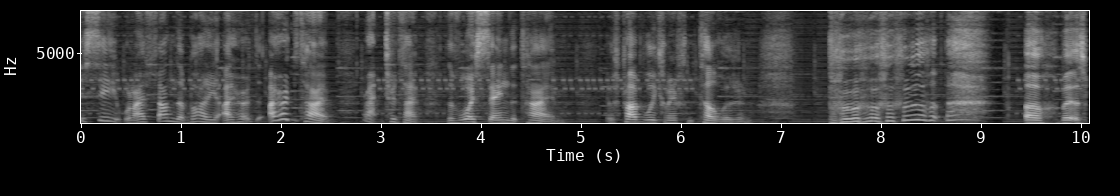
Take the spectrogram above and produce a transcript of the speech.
You see, when I found the body, I heard I heard the time. Right, the time. The voice saying the time. It was probably coming from television. oh, but it was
